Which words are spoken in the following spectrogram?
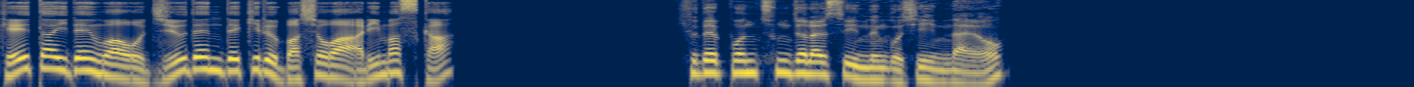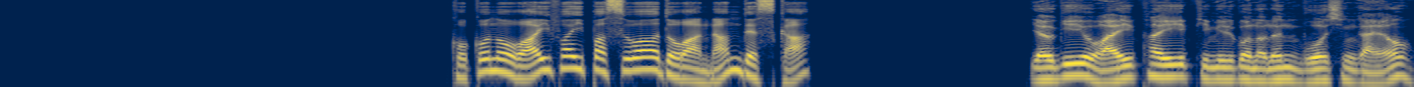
携帯電話を充電できる場所はありますか 휴대폰 충전할 수 있는 곳이 있나요? ここの Wi-Fi パスワードは何ですか 여기 와이파이 비밀번호는 무엇인가요?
